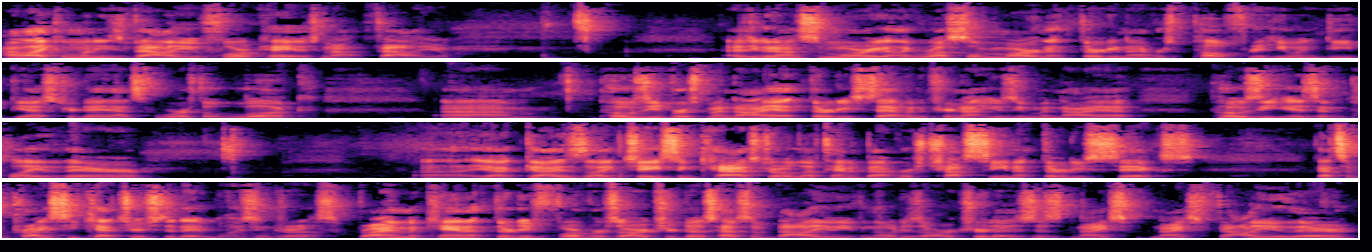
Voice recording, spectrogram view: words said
I like him when he's value. 4K is not value. As you go down some more, you got like Russell Martin at 39 versus Pelfrey. He went deep yesterday. That's worth a look. Um, Posey versus Manaea at 37 if you're not using Manaea. Posey is in play there. Uh, yeah, guys like Jason Castro, left-handed bat versus Chacin at 36. Got some pricey catchers today, boys and girls. Brian McCann at 34 versus Archer does have some value, even though it is Archer. That is just nice, nice value there.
